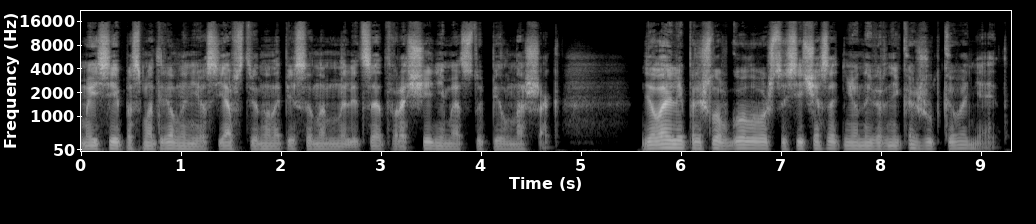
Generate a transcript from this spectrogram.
Моисей посмотрел на нее с явственно написанным на лице отвращением и отступил на шаг — Дилайле пришло в голову, что сейчас от нее наверняка жутко воняет,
